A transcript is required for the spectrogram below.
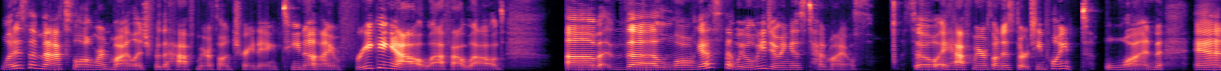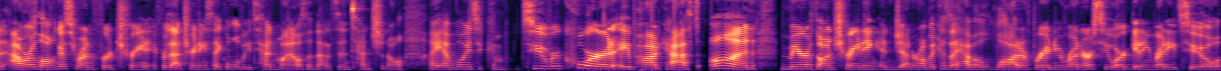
What is the max long run mileage for the half marathon training? Tina, I am freaking out. Laugh out loud. Um, the longest that we will be doing is 10 miles. So a half marathon is 13.1 and our longest run for train for that training cycle will be 10 miles and that's intentional. I am going to com- to record a podcast on marathon training in general because I have a lot of brand new runners who are getting ready to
